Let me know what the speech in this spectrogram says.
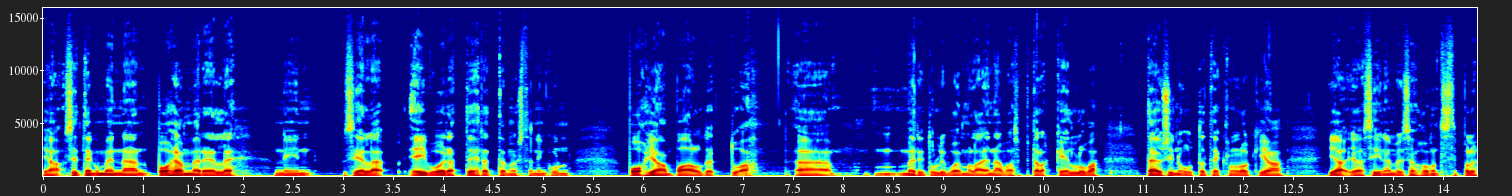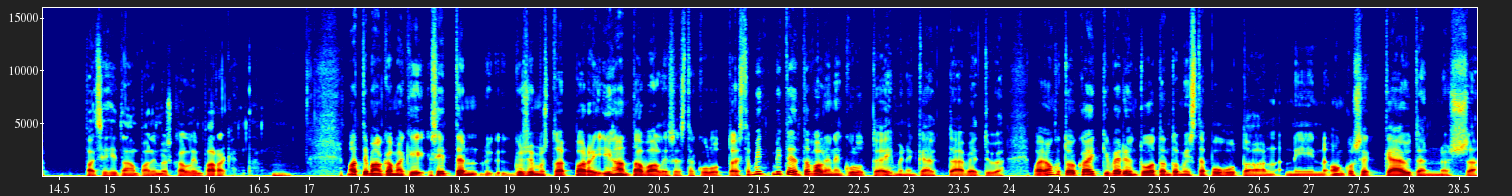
Ja sitten kun mennään Pohjanmerelle, niin siellä ei voida tehdä tämmöistä niin kuin pohjaan paalutettua ää, meritulivoimalla enää, vaan se pitää olla kelluva, täysin uutta teknologiaa, ja, ja siinä mielessä huomattavasti paljon paitsi hitaampaa, niin myös kalliimpaa rakentaa. Hmm. Matti Malkamäki, sitten kysymys tai pari ihan tavallisesta kuluttajista. Miten tavallinen kuluttaja ihminen käyttää vetyä? Vai onko tuo kaikki vedyn tuotanto, mistä puhutaan, niin onko se käytännössä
